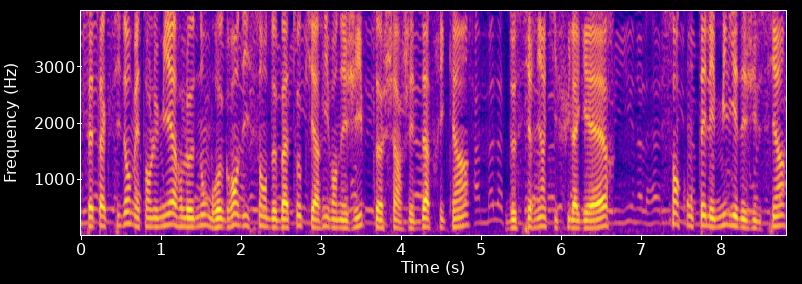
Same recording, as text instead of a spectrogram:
Cet accident met en lumière le nombre grandissant de bateaux qui arrivent en Égypte chargés d'Africains, de Syriens qui fuient la guerre, sans compter les milliers d'Égyptiens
